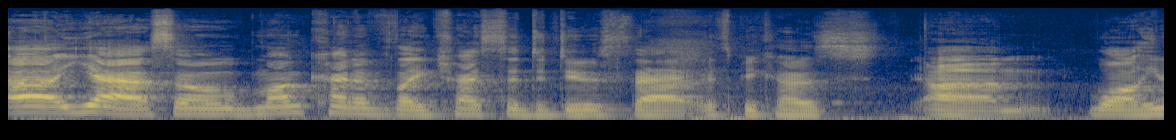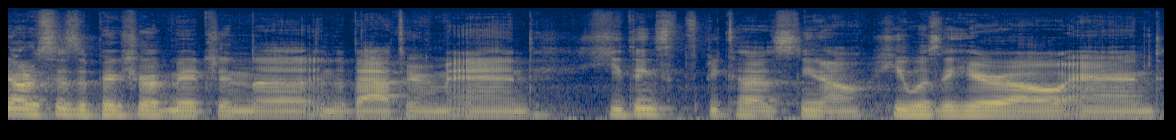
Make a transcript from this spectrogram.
Uh, yeah. So Monk kind of like tries to deduce that it's because, um, well, he notices a picture of Mitch in the in the bathroom, and he thinks it's because you know he was a hero, and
